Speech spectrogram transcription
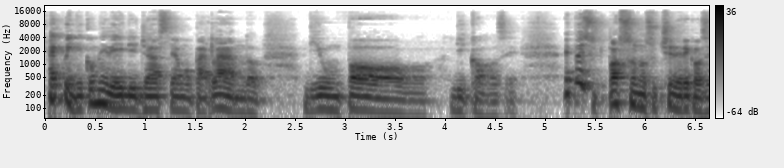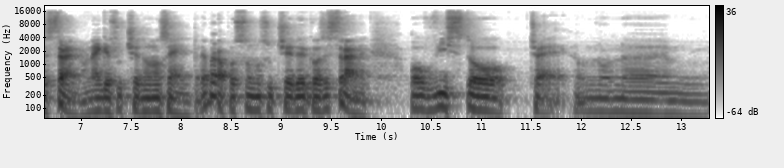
e quindi come vedi già stiamo parlando di un po' di cose. E poi possono succedere cose strane, non è che succedono sempre, però possono succedere cose strane. Ho visto, cioè, non, non, ehm,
